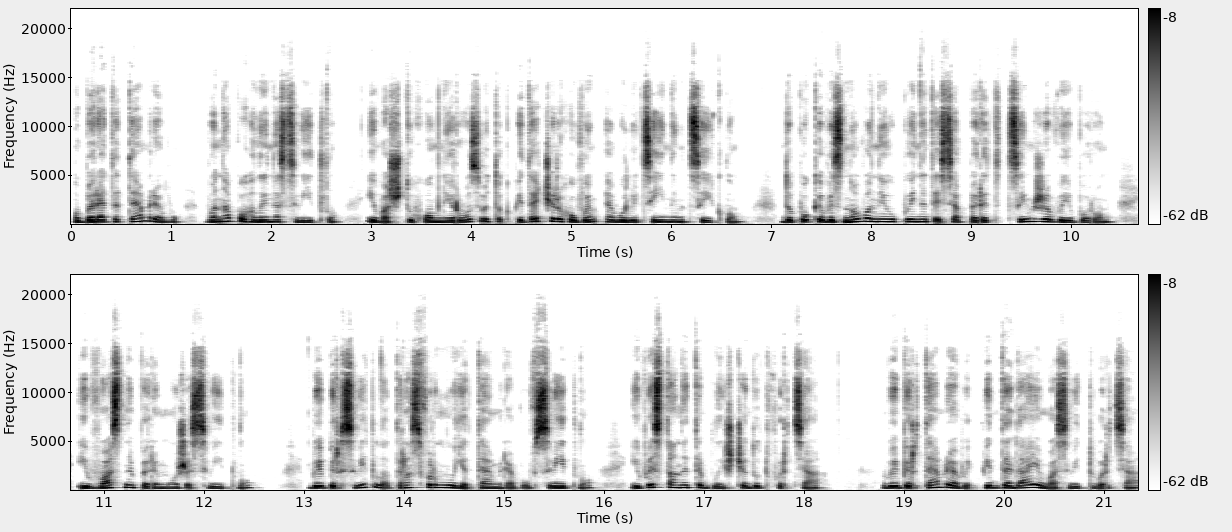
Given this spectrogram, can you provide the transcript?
Оберете темряву, вона поглине світло, і ваш духовний розвиток піде черговим еволюційним циклом, допоки ви знову не опинитеся перед цим же вибором і в вас не переможе світло. Вибір світла трансформує темряву в світло, і ви станете ближче до Творця. Вибір темряви віддаляє вас від Творця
